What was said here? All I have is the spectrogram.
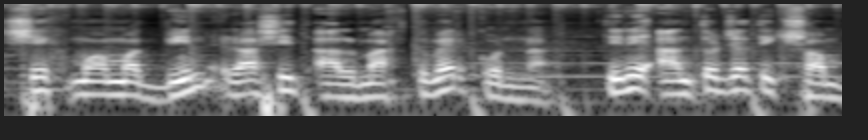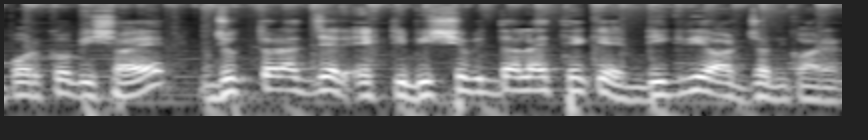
শেখ মোহাম্মদ বিন রাশিদ আল মাকতুমের কন্যা। তিনি আন্তর্জাতিক সম্পর্ক বিষয়ে যুক্তরাজ্যের একটি বিশ্ববিদ্যালয় থেকে ডিগ্রি অর্জন করেন।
